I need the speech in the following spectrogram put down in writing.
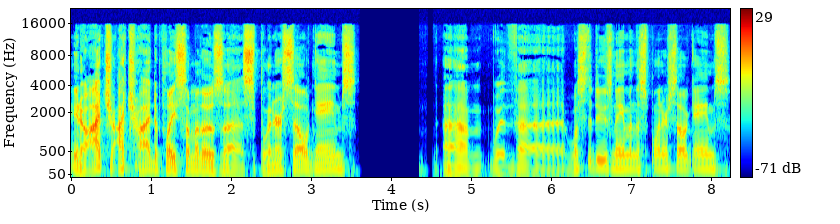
you know, I tr- I tried to play some of those uh, Splinter Cell games. Um, with uh, what's the dude's name in the Splinter Cell games?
